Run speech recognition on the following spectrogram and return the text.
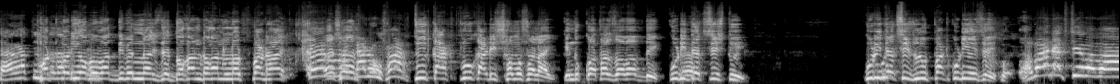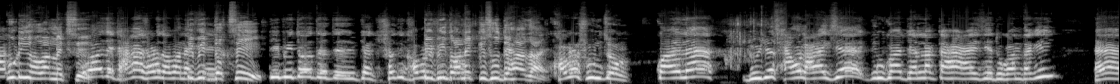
টাকা তিন করছি আমরা অপবাদ দিবেন না যে দোকান দোকান লটপাট হয়। ছাড়। তুই কাটপু কাটিস সমস্যা নাই কিন্তু কথার জবাব দে। কুড়ি হ্যাঁ। দেখছিস তুই? কুড়ি লুটপাট কুড়ি হয়েছে। হবা নেক্সট বাবা। কুড়ি হবার নাকছে ঢাকা শহরে না টিভি দেখছি। টিভি তো সেদিন খবর টিভিতে অনেক কিছু দেখা যায়। খবর শুনছ? কয়লে দুইটা ছাগল হারাইছে কিন্তু কয় দেড় লাখ টাকা হারাইছে দোকান থাকি। হ্যাঁ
